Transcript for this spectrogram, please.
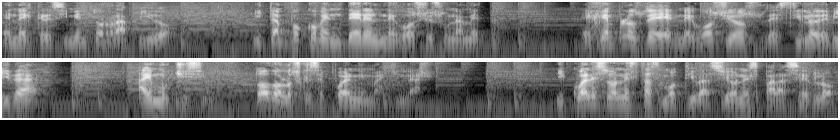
en el crecimiento rápido y tampoco vender el negocio es una meta. Ejemplos de negocios de estilo de vida hay muchísimos, todos los que se pueden imaginar. ¿Y cuáles son estas motivaciones para hacerlo?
